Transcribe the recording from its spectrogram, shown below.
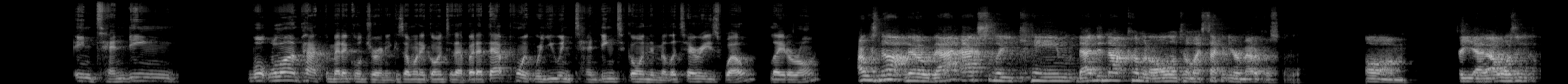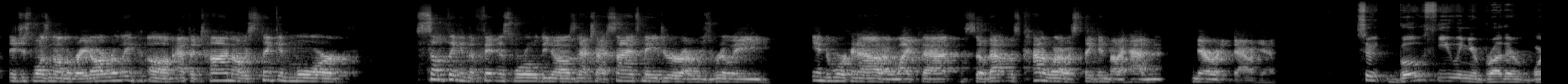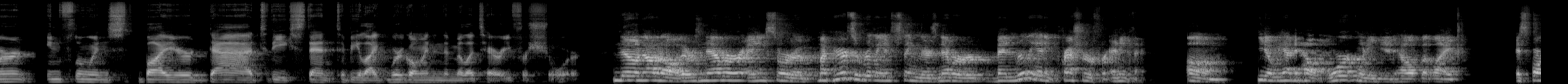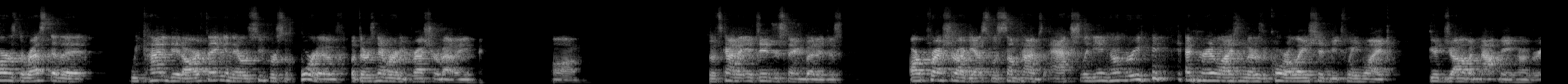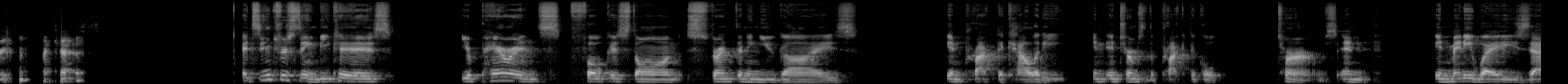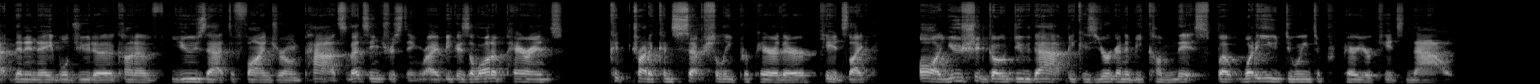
intending we'll, we'll unpack the medical journey because I want to go into that. But at that point, were you intending to go in the military as well later on? I was not. No, that actually came. That did not come at all until my second year of medical school. Um. So yeah, that wasn't. It just wasn't on the radar really. Um. At the time, I was thinking more something in the fitness world. You know, I was an exercise science major. I was really into working out. I like that. So that was kind of what I was thinking, but I hadn't narrowed it down yet. So both you and your brother weren't influenced by your dad to the extent to be like, we're going in the military for sure. No, not at all. There was never any sort of. My parents are really interesting. There's never been really any pressure for anything. Um, you know, we had to help work when he needed help, but like as far as the rest of it, we kind of did our thing, and they were super supportive. But there's never any pressure about anything. Um, so it's kind of it's interesting, but it just our pressure, I guess, was sometimes actually being hungry and realizing there's a correlation between like good job and not being hungry, I guess. It's interesting because your parents focused on strengthening you guys in practicality, in, in terms of the practical terms. And in many ways, that then enabled you to kind of use that to find your own path. So that's interesting, right? Because a lot of parents, try to conceptually prepare their kids like oh you should go do that because you're going to become this but what are you doing to prepare your kids now?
